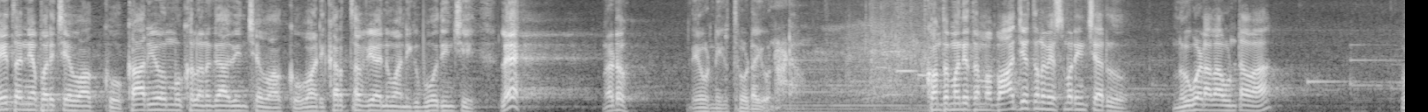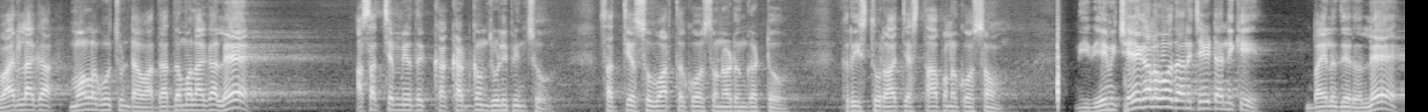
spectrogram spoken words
చైతన్యపరిచే వాక్కు కార్యోన్ముఖులను గావించే వాక్కు వాడి కర్తవ్యాన్ని వానికి బోధించి లే నడు దేవుడు నీకు తోడై ఉన్నాడు. కొంతమంది తమ బాధ్యతను విస్మరించారు. నువ్వు కూడా అలా ఉంటావా? వారిలాగా మూల కూర్చుంటావా? దద్దమ్మలాగా లే అసత్యం మీద ఖడ్గం జుళిపించు. సత్య సువార్త కోసం నడుంగట్టు. క్రీస్తు రాజ్య స్థాపన కోసం నీవేమి చేయగలవో దాన్ని చేయటానికి బయలుదేరు. లే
